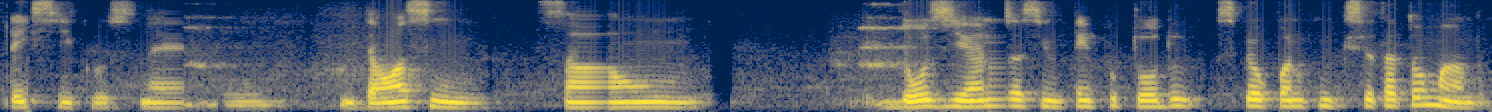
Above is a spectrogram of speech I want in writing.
três ciclos, né? Então, assim, são 12 anos, assim, o tempo todo se preocupando com o que você está tomando,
